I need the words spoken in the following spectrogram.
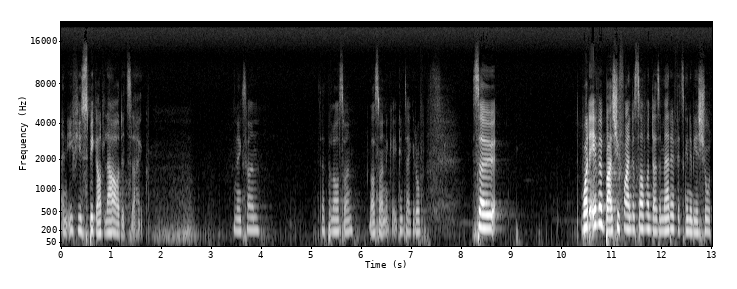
And if you speak out loud, it's like, next one. Is that the last one? Last one, okay, you can take it off. So, whatever bus you find yourself on, doesn't matter if it's going to be a short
